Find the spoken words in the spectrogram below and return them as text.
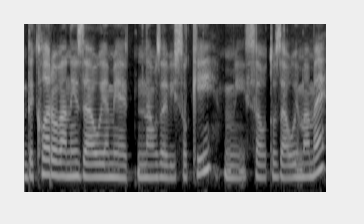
deklarovaný záujem je naozaj vysoký, my sa o to zaujímame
